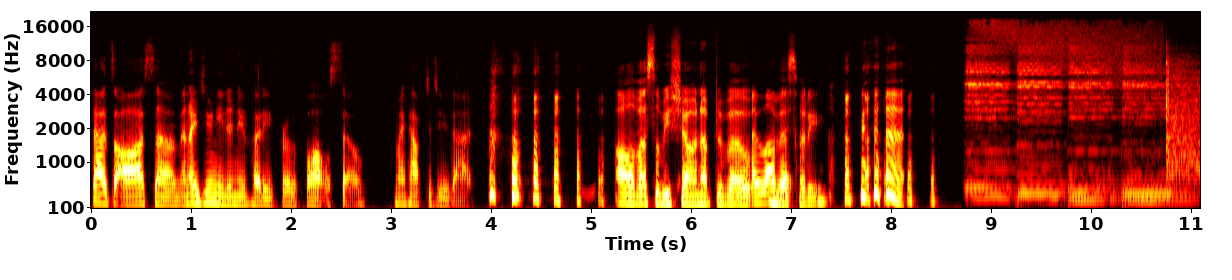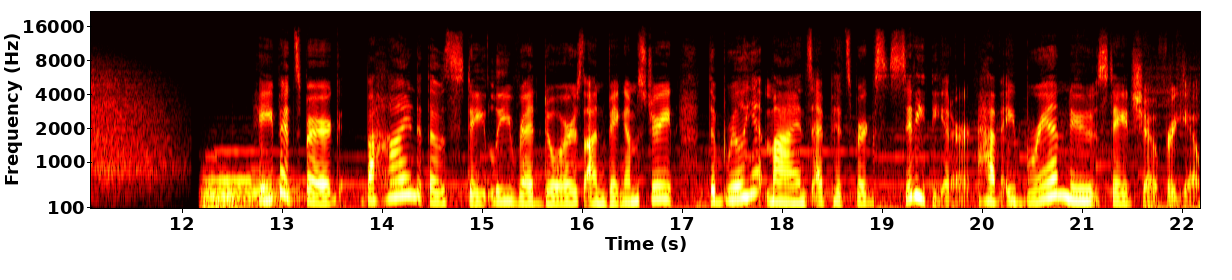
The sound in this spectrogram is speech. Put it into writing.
That's awesome. And I do need a new hoodie for the fall. So might have to do that. All of us will be showing up to vote. I love this hoodie. Hey, Pittsburgh. Behind those stately red doors on Bingham Street, the brilliant minds at Pittsburgh's City Theater have a brand new stage show for you.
